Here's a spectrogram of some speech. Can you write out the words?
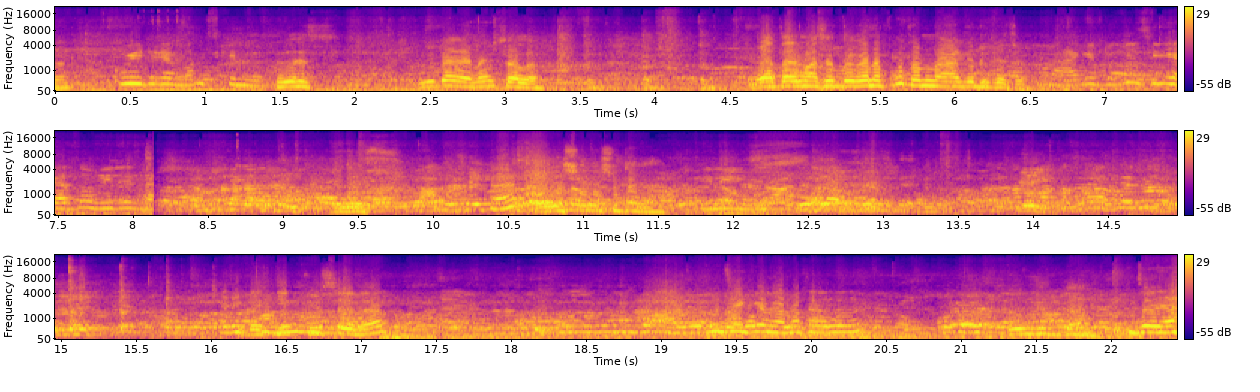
না। কুড়ি মাছ কিনবো। টাকায় না? চলো। বেতাই মাছের দোকানে প্রথম না আগে ঢুকেছো? আগে ঢুকেছি এত ভিড়ে না। হ্যাঁ? ষোলোশো টাকা। কিসে না কে ভালো খাওয়ালো না জয়া।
